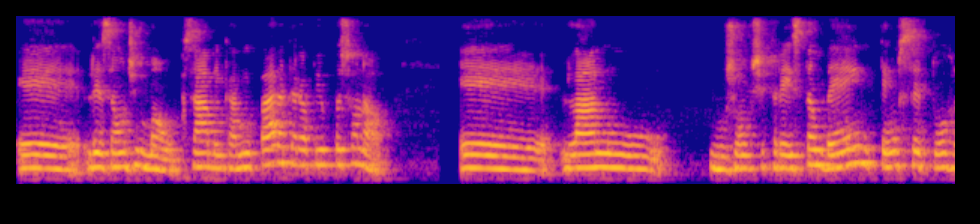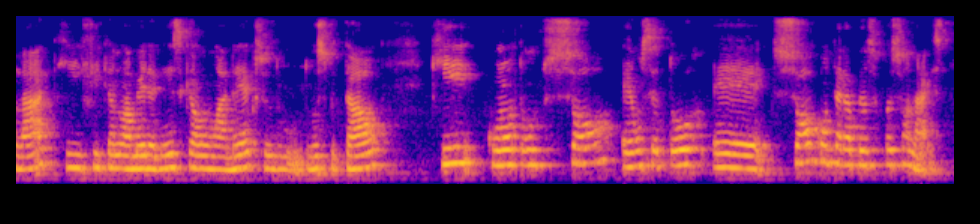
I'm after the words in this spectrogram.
é lesão de mão, sabe? Encaminham para a terapia ocupacional. É, lá no, no João 23 também tem um setor lá que fica no Ameralins, que é um anexo do, do hospital, que contam só, é um setor é, só com terapeutas ocupacionais,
